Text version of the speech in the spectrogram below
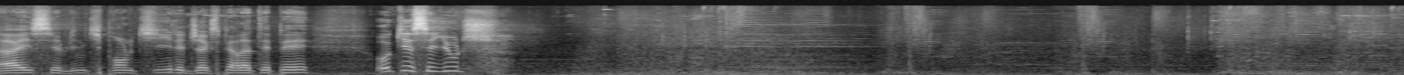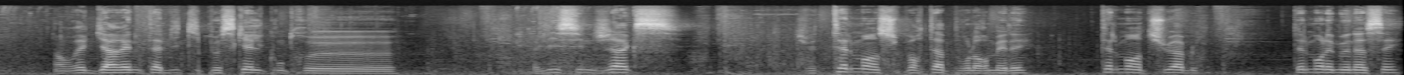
Nice, Evelyn qui prend le kill et Jax perd la TP. Ok, c'est huge. En vrai, Garen Tabi qui peut scale contre euh, Lee Sin Jax. Tu es tellement insupportable pour leur mêler. Tellement intuable. Tellement les menacer.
